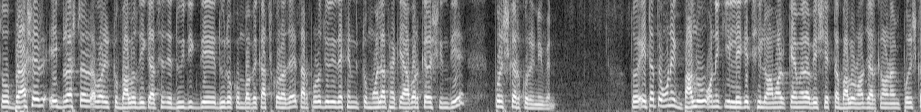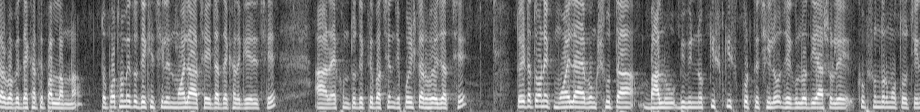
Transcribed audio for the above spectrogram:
তো ব্রাশের, এই ব্রাশটার আবার একটু ভালো দিক আছে যে দুই দিক দিয়ে দুই রকমভাবে কাজ করা যায়। তারপরেও যদি দেখেন একটু ময়লা থাকে, আবার কেরোসিন দিয়ে পরিষ্কার করে নেবেন। তো এটাতে অনেক বালু, অনেকই লেগেছিল। আমার ক্যামেরা বেশি একটা ভালো না, যার কারণে আমি পরিষ্কারভাবে দেখাতে পারলাম না। তো প্রথমে তো দেখেছিলেন ময়লা আছে, এটা দেখা গিয়েছে আর এখন তো দেখতে পাচ্ছেন যে পরিষ্কার হয়ে যাচ্ছে। তো এটা তো অনেক ময়লা এবং সুতা, বালু, বিভিন্ন কিসকিস করতেছিল, যেগুলো দিয়ে আসলে খুব সুন্দর মতো চেন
